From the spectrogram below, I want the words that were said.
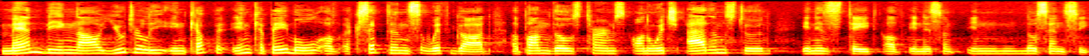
Man being now utterly incap- incapable of acceptance with God upon those terms on which Adam stood in his state of innocent, innocency.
